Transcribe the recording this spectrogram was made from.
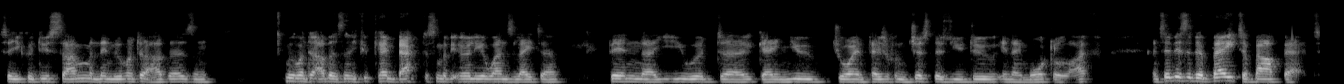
So you could do some and then move on to others and move on to others. And if you came back to some of the earlier ones later, then uh, you would uh, gain new joy and pleasure from just as you do in a mortal life. And so there's a debate about that.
